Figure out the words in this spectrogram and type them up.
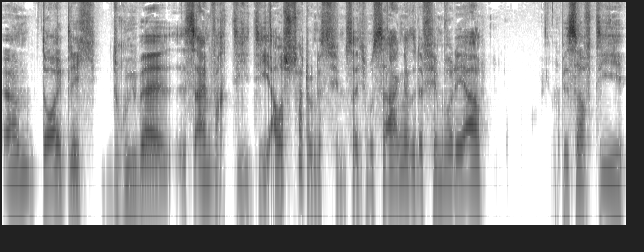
ähm, deutlich drüber ist einfach die, die Ausstattung des Films. Also ich muss sagen, also der Film wurde ja bis auf die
